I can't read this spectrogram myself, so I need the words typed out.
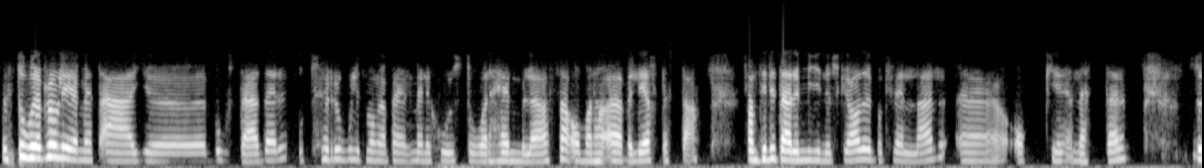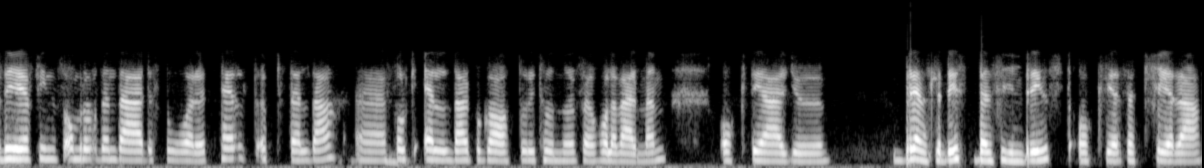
Det stora problemet är ju bostäder. Otroligt många människor står hemlösa om man har överlevt detta. Samtidigt är det minusgrader på kvällar eh, och nätter. Så det finns områden där det står tält uppställda. Eh, folk eldar på gator i tunnor för att hålla värmen. Och det är ju bränslebrist, bensinbrist och vi har sett flera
